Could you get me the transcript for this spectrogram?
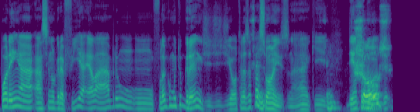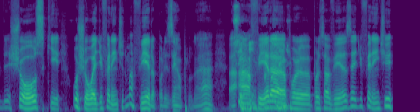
Porém, a, a cenografia ela abre um, um flanco muito grande de, de outras atuações, Sim. né? Que Sim. dentro shows. Do, de, shows que o show é diferente de uma feira, por exemplo, né? A, Sim, a feira, por, por sua vez, é diferente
